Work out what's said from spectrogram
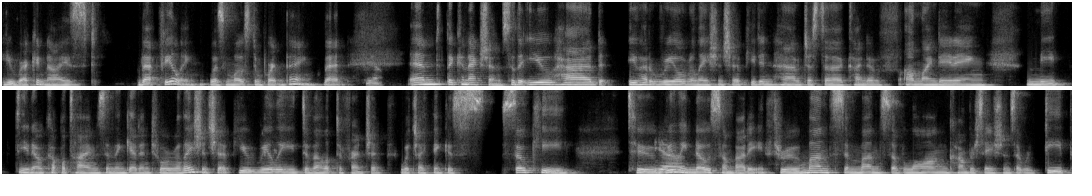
you recognized that feeling was the most important thing that yeah. and the connection so that you had you had a real relationship. You didn't have just a kind of online dating meet you know a couple times and then get into a relationship. You really developed a friendship which i think is so key to yeah. really know somebody through months and months of long conversations that were deep.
